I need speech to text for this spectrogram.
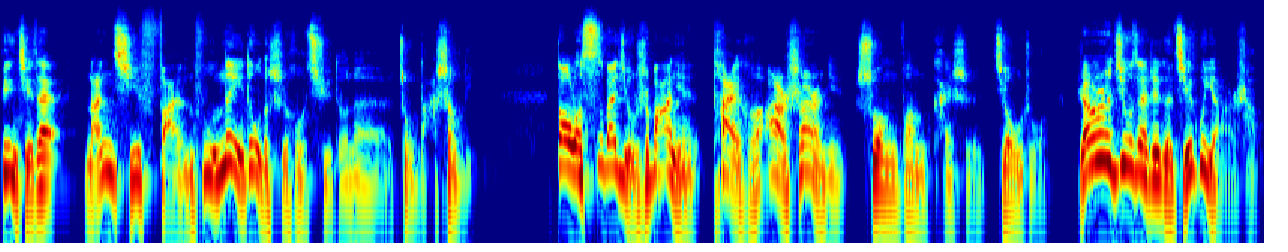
并且在南齐反复内斗的时候取得了重大胜利。到了四百九十八年，太和二十二年，双方开始焦灼。然而，就在这个节骨眼上，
